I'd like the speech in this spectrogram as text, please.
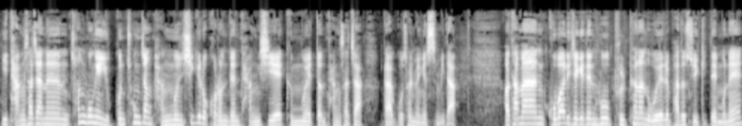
이 당사자는 천공의 육군 총장 방문 시기로 거론된 당시에 근무했던 당사자라고 설명했습니다. 어, 다만 고발이 제기된 후 불편한 오해를 받을 수 있기 때문에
